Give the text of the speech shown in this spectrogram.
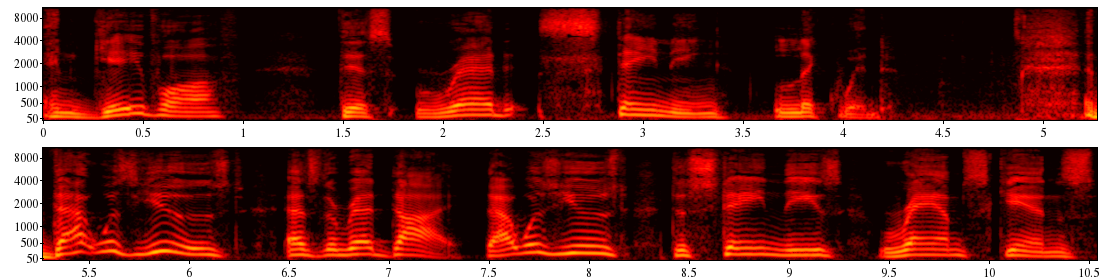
and gave off this red staining liquid. And that was used as the red dye. That was used to stain these ram skins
